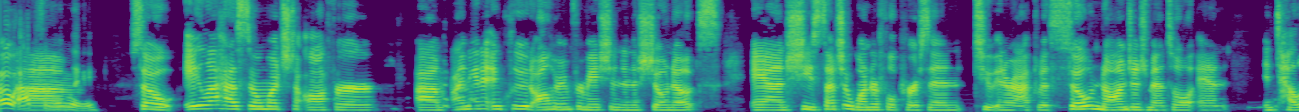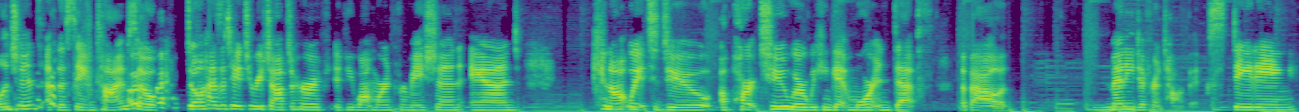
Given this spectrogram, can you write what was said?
Oh, um, absolutely. Um, so Ayla has so much to offer. Um, I'm going to include all her information in the show notes. And she's such a wonderful person to interact with, so non judgmental and intelligent at the same time. So don't hesitate to reach out to her if, if you want more information. And cannot wait to do a part two where we can get more in depth about many different topics. Dating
